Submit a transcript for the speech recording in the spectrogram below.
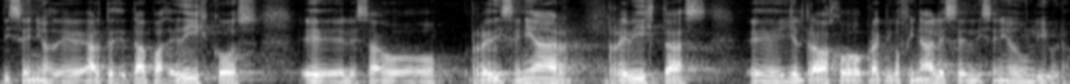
diseños de artes de tapas de discos, eh, les hago rediseñar revistas eh, y el trabajo práctico final es el diseño de un libro.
